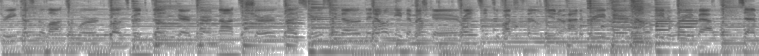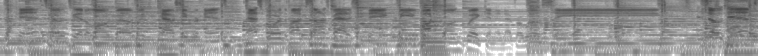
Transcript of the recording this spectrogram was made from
goes for lots of work. Well, it's good to build character, not to shirk. But seriously though, they don't need that much care. And since you watch the film, you know how to prepare. Don't need to worry about separate pins. Goats get along well with cow, sheep, or hens. And as for the muck, it's not as bad as you think. Be watchful and quick, and it never will sting. So them's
